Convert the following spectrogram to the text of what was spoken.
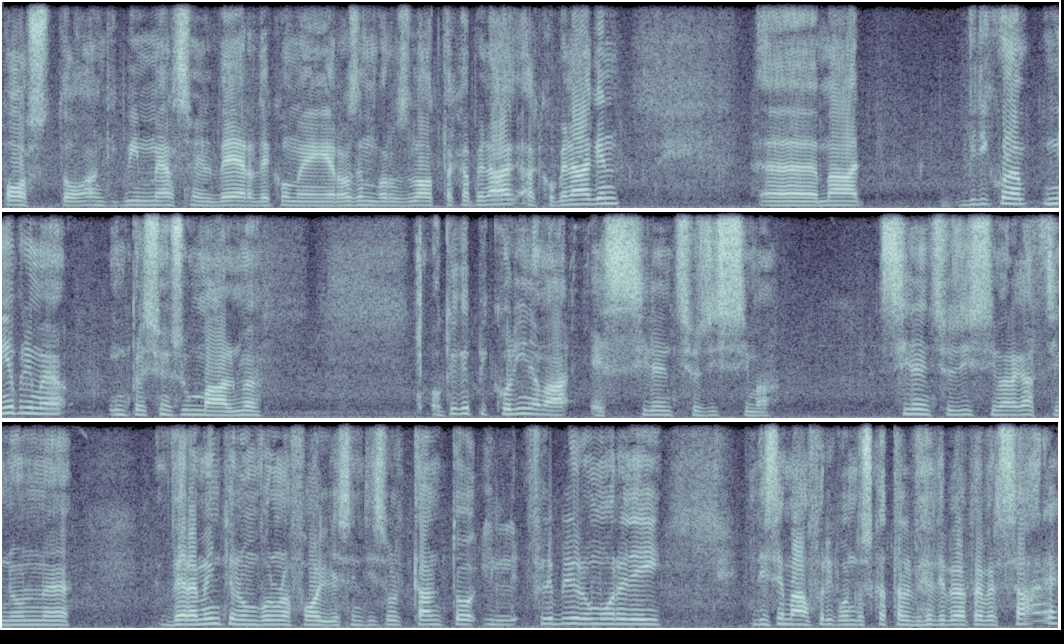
posto anche qui immerso nel verde come Rosenborg Slot a, Copenag- a Copenaghen. Eh, ma vi dico una mia prima impressione su Malmö. Ok che è piccolina ma è silenziosissima. Silenziosissima ragazzi non veramente non vola una foglia senti soltanto il flebile rumore dei, dei semafori quando scatta il verde per attraversare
